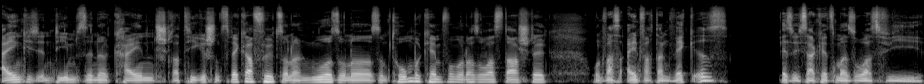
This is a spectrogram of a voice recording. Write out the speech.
eigentlich in dem Sinne keinen strategischen Zweck erfüllt, sondern nur so eine Symptombekämpfung oder sowas darstellt und was einfach dann weg ist. Also ich sage jetzt mal sowas wie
